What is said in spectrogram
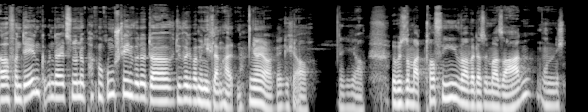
aber von denen, wenn da jetzt nur eine Packung rumstehen würde, da die würde bei mir nicht lang halten. Ja, ja, denke ich auch. Denke ich auch. Übrigens nochmal Toffee, weil wir das immer sagen und nicht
